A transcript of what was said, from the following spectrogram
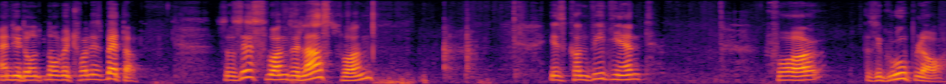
and you don't know which one is better. So this one, the last one, is convenient for the group law.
